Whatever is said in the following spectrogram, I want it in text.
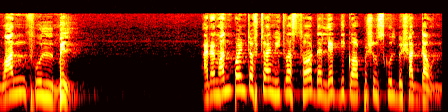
one full meal. And at one point of time, it was thought that let the corporation school be shut down.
